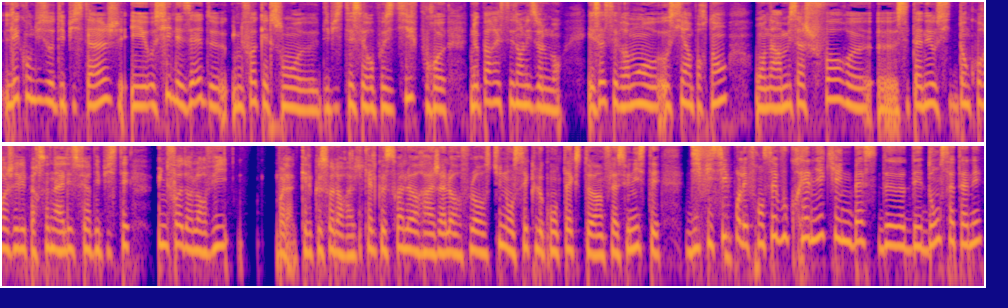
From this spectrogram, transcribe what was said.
les conduisent au dépistage et aussi les aident une fois qu'elles sont dépistées séropositives pour ne pas rester dans l'isolement. Et ça, c'est vraiment aussi important. On a un message fort cette année aussi d'encourager les personnes à aller se faire dépister une fois dans leur vie, voilà, quel que soit leur âge. Quel que soit leur âge. Alors, Florence Thune, on sait que le contexte inflationniste est difficile pour les Français. Vous craignez qu'il y ait une baisse de, des dons cette année?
